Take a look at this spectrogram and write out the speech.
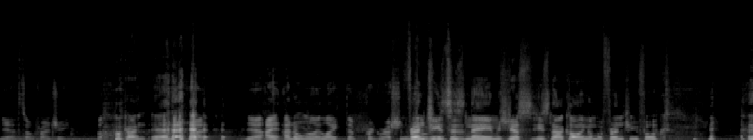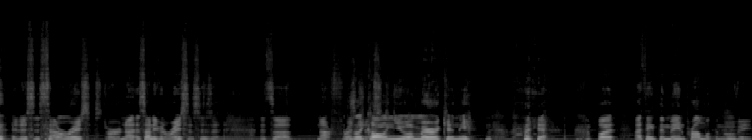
yeah. So Frenchy. Kind, yeah. but yeah, I, I don't really like the progression. Frenchie's his name. He's just he's not calling him a Frenchie, folks. It is. It's not racist, or not. It's not even racist, is it? It's uh not French. It's like calling you American. yeah. But I think the main problem with the movie,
